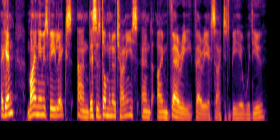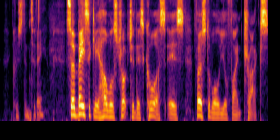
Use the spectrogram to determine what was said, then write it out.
Again, my name is Felix, and this is Domino Chinese, and I'm very, very excited to be here with you, Kristen, today. So basically, how we'll structure this course is first of all, you'll find tracks.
